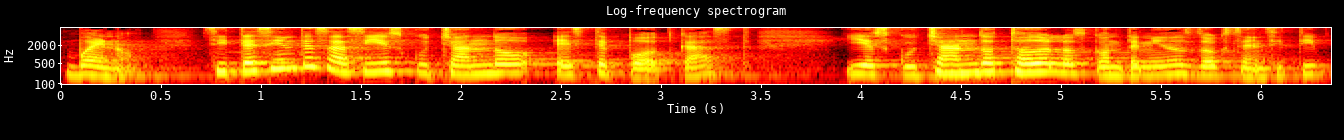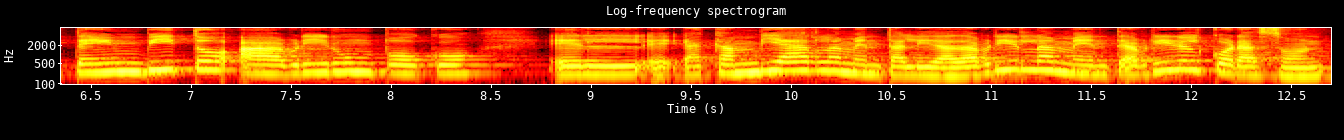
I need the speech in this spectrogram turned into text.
bueno, si te sientes así escuchando este podcast, y escuchando todos los contenidos Dog Sensitive, te invito a abrir un poco, el, eh, a cambiar la mentalidad, abrir la mente, abrir el corazón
